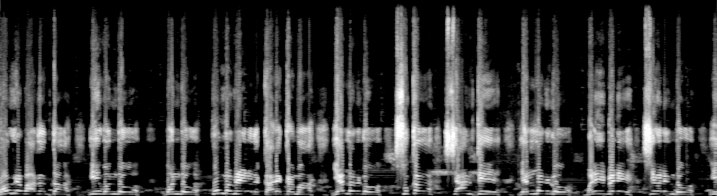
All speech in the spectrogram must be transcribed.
ಭವ್ಯವಾದಂತ ಈ ಒಂದು ಒಂದು ಕುಂಭಮೇಳದ ಕಾರ್ಯಕ್ರಮ ಎಲ್ಲರಿಗೂ ಸುಖ, ಶಾಂತಿ, ಎಲ್ಲರಿಗೂ ಮಳೆ ಬೆಳೆ ಸಿಗಲೆಂದು ಈ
